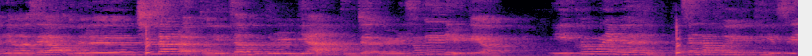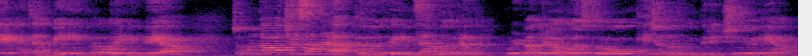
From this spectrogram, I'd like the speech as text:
안녕하세요. 오늘은 출산을 앞둔 임산부들을 위한 동작을 소개해 드릴게요. 이 프로그램은 더 센터 포인 피트니스의 가장 메인 프로그램인데요. 조금 더 출산을 앞둔 그 임산부들은 골반을 열어주도록 해주는 부분들이 중요해요.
